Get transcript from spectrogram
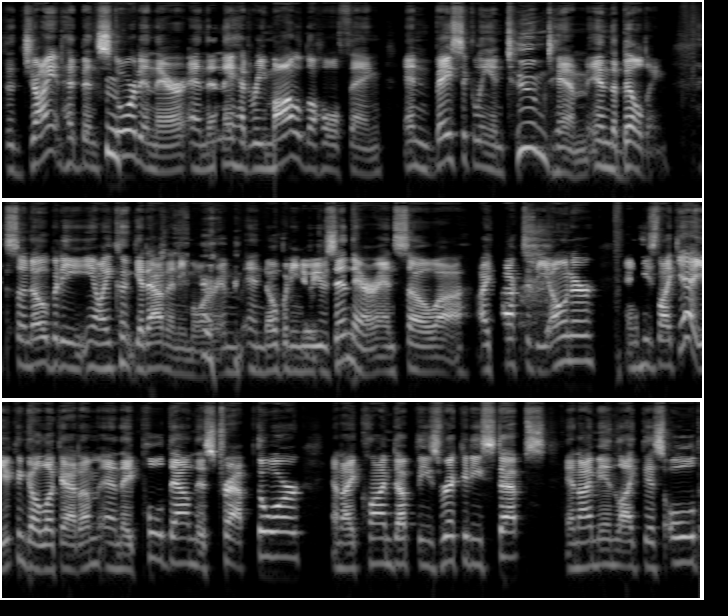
the giant had been hmm. stored in there and then they had remodeled the whole thing and basically entombed him in the building so nobody, you know, he couldn't get out anymore, and, and nobody knew he was in there. And so uh, I talked to the owner, and he's like, "Yeah, you can go look at him." And they pulled down this trap door, and I climbed up these rickety steps, and I'm in like this old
